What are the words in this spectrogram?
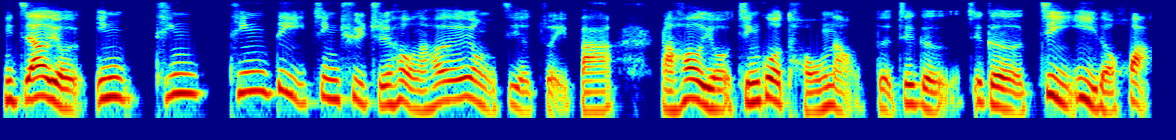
你只要有音听。听力进去之后，然后又用你自己的嘴巴，然后有经过头脑的这个这个记忆的话，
